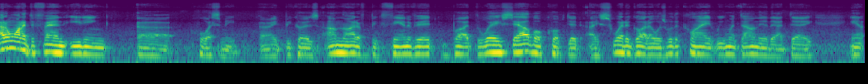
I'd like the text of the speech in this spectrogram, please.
I don't want to defend eating uh, horse meat, all right, because I'm not a big fan of it. But the way Salvo cooked it, I swear to God, I was with a client. We went down there that day, and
